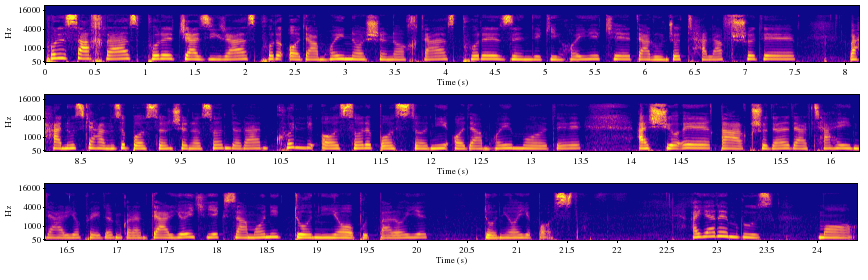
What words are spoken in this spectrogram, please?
پر صخره است پر جزیره است پر آدم های ناشناخته است پر زندگی هایی که در اونجا تلف شده و هنوز که هنوز باستان شناسان دارن. کلی آثار باستانی آدم های مرده اشیاء غرق شده رو در ته این دریا پیدا می‌کنن. دریایی که یک زمانی دنیا بود برای دنیای باستان. اگر امروز ما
